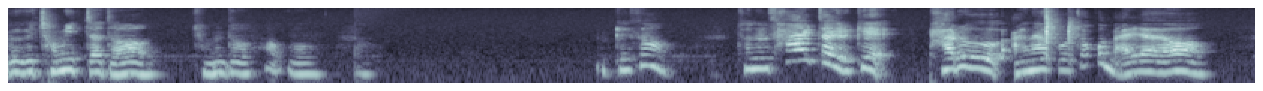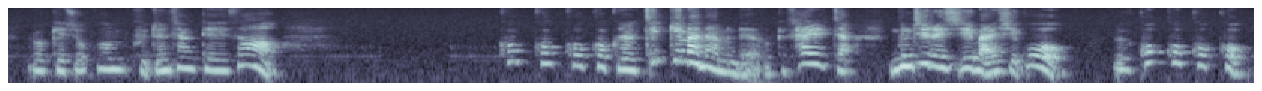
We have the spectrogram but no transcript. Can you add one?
여기 점 있죠 점도 하고. 이렇게 해서 저는 살짝 이렇게 바로 안 하고 조금 말려요. 이렇게 조금 굳은 상태에서 콕콕콕콕 그냥 찍기만 하면 돼요. 이렇게 살짝 문지르지 마시고 콕콕콕콕.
